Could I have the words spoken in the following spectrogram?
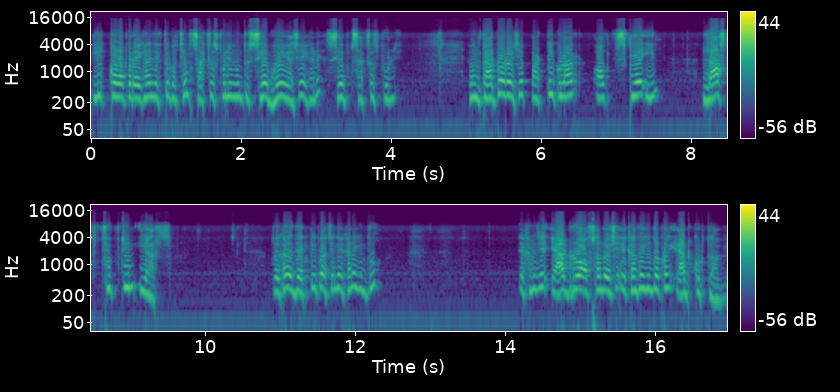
ক্লিক করার পরে এখানে দেখতে পাচ্ছেন সাকসেসফুলি কিন্তু সেভ হয়ে গেছে এখানে সেভ সাকসেসফুলি এবং তারপর রয়েছে particular of stay in last fifteen years তো এখানে দেখতেই পাচ্ছেন এখানে কিন্তু, এখানে যে অ্যাড রো অপশান রয়েছে, এখান থেকে কিন্তু আপনাকে অ্যাড করতে হবে।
